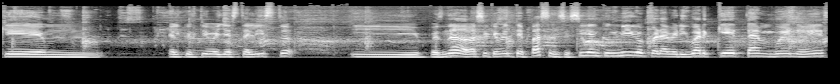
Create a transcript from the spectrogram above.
Que mm, el cultivo ya está listo. Y pues nada, básicamente pásense, sigan conmigo para averiguar qué tan bueno es.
